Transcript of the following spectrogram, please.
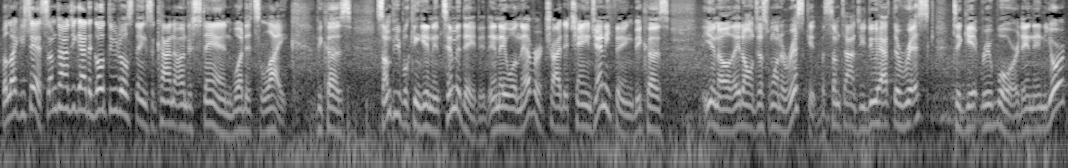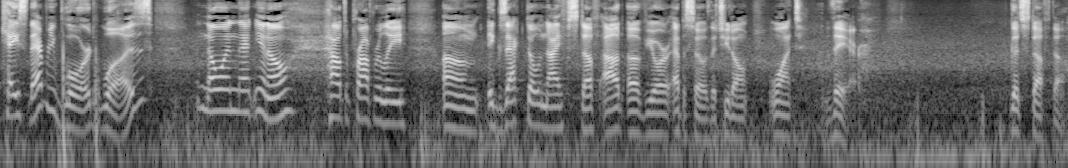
But like you said, sometimes you got to go through those things to kind of understand what it's like because some people can get intimidated and they will never try to change anything because, you know, they don't just want to risk it. But sometimes you do have to risk to get reward. And in your case, that reward was knowing that, you know, how to properly um, exacto knife stuff out of your episodes that you don't want there. Good stuff, though.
